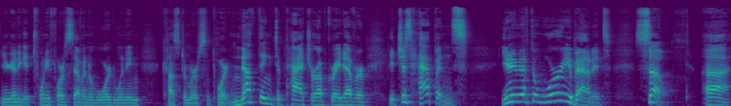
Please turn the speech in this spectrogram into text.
You're going to get 24 7 award winning customer support. Nothing to patch or upgrade ever. It just happens. You don't even have to worry about it. So uh,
